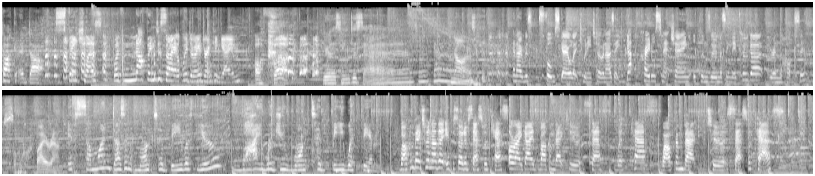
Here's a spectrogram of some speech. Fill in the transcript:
fucked up, speechless, with nothing to say. We're doing a drinking game. Oh fuck. You're listening to Sass. No. And I was full scale at 22, and I was like, "Yep, cradle snatching, Auckland Zoo missing their cougar. You're in the hot seat." Oh, fire round. If someone doesn't want to be with you, why would you want to be with them? Welcome back to another episode of Sass with Cass. All right, guys, welcome back to Sass with Cass. Welcome back to Sass with Cass.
